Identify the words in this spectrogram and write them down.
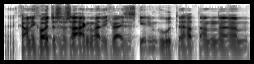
äh, kann ich heute so sagen, weil ich weiß, es geht ihm gut, der hat dann ähm,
